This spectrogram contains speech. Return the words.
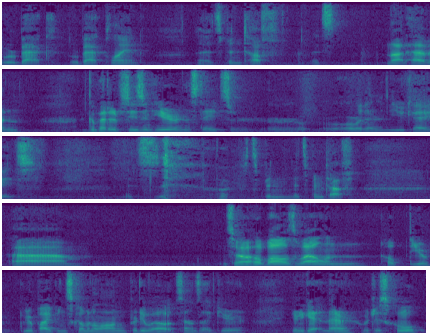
we're back we're back playing. Uh, it's been tough. It's not having a competitive season here in the states or, or, or over there in the UK. It's it's it's been it's been tough. Um, so I hope all is well, and hope your your piping's coming along pretty well. It sounds like you're you're getting there, which is cool.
